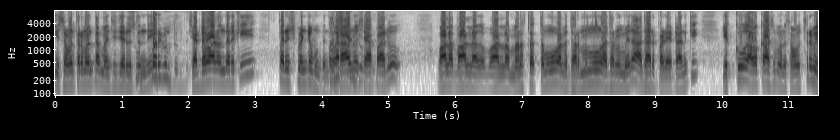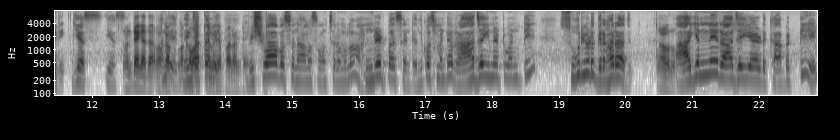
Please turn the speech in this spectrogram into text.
ఈ సంవత్సరం అంతా మంచి జరుగుతుంది. ఉంటుంది. చెడ్డవాళ్ళందరికీ పనిష్మెంట్ ఉంటుంది. వరాలు శాపాలు వాళ్ళ వాళ్ళ వాళ్ళ మనస్తత్వము వాళ్ళ ధర్మము అధర్మం మీద ఆధారపడటానికి ఎక్కువ అవకాశం ఉన్న సంవత్సరం ఇది. ఎస్ ఎస్ అంతే కదా? చెప్పాలంటే. విశ్వావసు నామ సంవత్సరంలో హండ్రెడ్ పర్సెంట్. ఎందుకోసమంటే రాజైనటువంటి సూర్యుడు గ్రహరాజు. ఆయన్నే రాజయ్యాడు కాబట్టి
